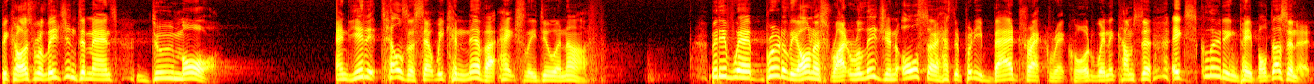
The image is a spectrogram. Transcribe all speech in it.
because religion demands do more. And yet it tells us that we can never actually do enough. But if we're brutally honest, right, religion also has a pretty bad track record when it comes to excluding people, doesn't it?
